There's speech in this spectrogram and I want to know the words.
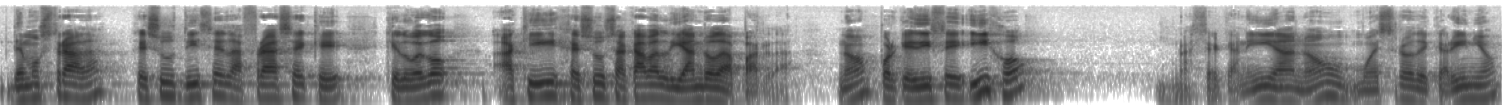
demostrada, Jesús dice la frase que, que luego aquí Jesús acaba liando la parla, ¿no? Porque dice, hijo, una cercanía, ¿no? Un muestro de cariño,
